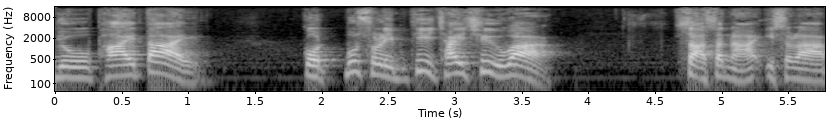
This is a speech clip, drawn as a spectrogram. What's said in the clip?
อยู่ภายใต้ ฎมุสลิมที่ใช้ชื่อว่าศาสนาอิสลาม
